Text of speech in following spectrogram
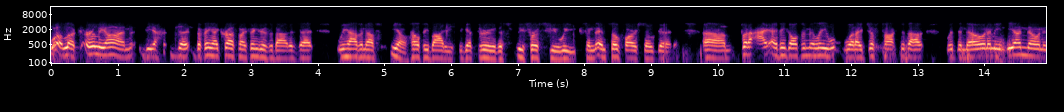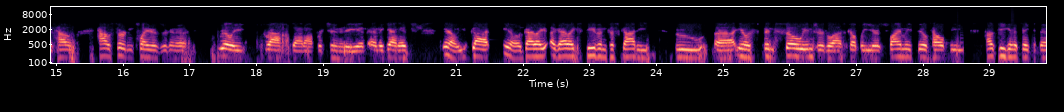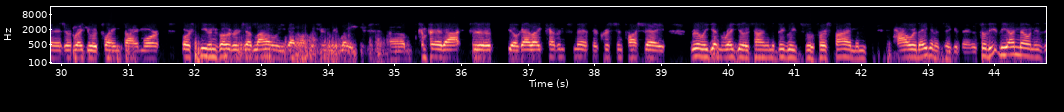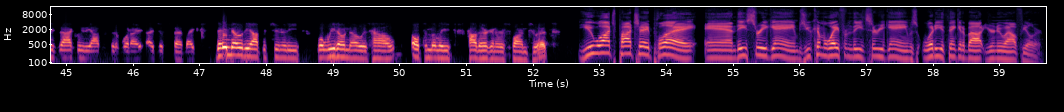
well, look, early on, the, the the thing I cross my fingers about is that we have enough, you know, healthy bodies to get through this these first few weeks, and and so far so good. Um, but I, I think ultimately what I just talked about with the known, I mean, the unknown is how how certain players are going to really grasp that opportunity. And, and again, it's you know you've got you know a guy like a guy like Stephen Piscotty who uh, you know has been so injured the last couple of years, finally feels healthy. How's he going to take advantage of regular playing time? Or or Stephen Vogt or Jed Lowrie got an opportunity late. Um, compare that to you know a guy like Kevin Smith or Christian Pache really getting regular time in the big leagues for the first time, and how are they going to take advantage? So the, the unknown is exactly the opposite of what I, I just said. Like they know the opportunity. What we don't know is how ultimately how they're going to respond to it. You watch Pache play, and these three games, you come away from these three games. What are you thinking about your new outfielder?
